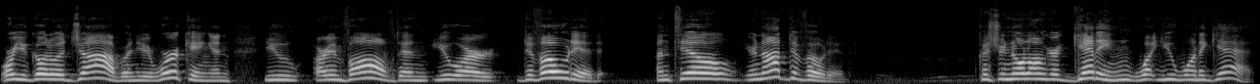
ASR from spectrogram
or you go to a job and you're working and you are involved and you are devoted until you're not devoted because you're no longer getting what you want to get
